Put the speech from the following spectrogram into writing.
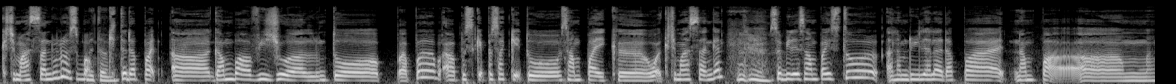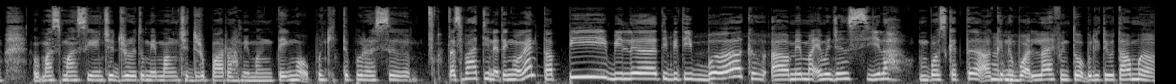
kecemasan dulu sebab Betul. kita dapat uh, gambar visual untuk apa uh, pesakit-pesakit tu sampai ke wad kecemasan kan mm-hmm. so bila sampai situ alhamdulillah lah dapat nampak um, masa-masa yang cedera tu memang cedera parah. Memang tengok pun kita pun rasa tak sempat hati nak tengok kan? Tapi bila tiba-tiba ke, uh, memang emergency lah. Bos kata uh, kena hmm. buat live untuk berita utama.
